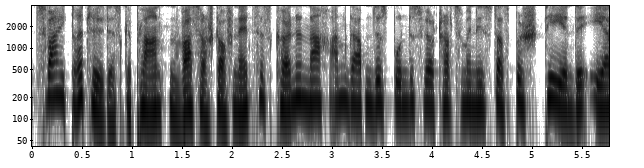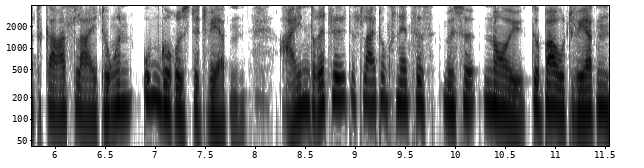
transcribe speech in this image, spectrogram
zwei Drittel des geplanten Wasserstoffnetzes können nach Angaben des Bundeswirtschaftsministers bestehende Erdgasleitungen umgerüstet werden. Ein Drittel des Leitungsnetzes müsse neu gebaut werden.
